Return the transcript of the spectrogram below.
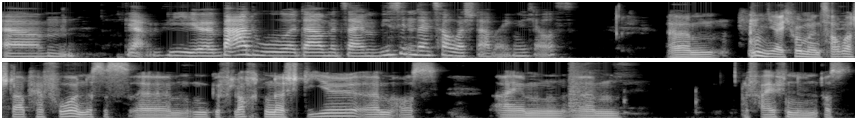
ähm, ja, wie Badu da mit seinem. Wie sieht denn dein Zauberstab eigentlich aus? Ähm, ja, ich hole meinen Zauberstab hervor und es ist ähm, ein geflochtener Stiel ähm, aus einem ähm, pfeifenden, aus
